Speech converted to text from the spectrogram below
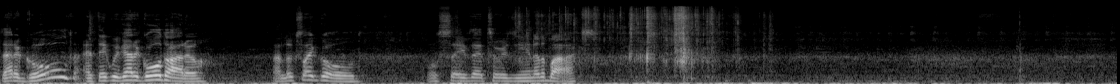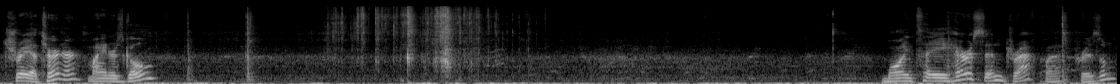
That a gold? I think we got a gold auto. That looks like gold. We'll save that towards the end of the box. Trea Turner, Miners Gold. Monte Harrison, Draft Class Prizm.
